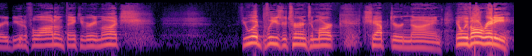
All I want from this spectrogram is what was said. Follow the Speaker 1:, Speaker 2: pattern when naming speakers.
Speaker 1: Very beautiful autumn. Thank you very much. If you would please return to Mark chapter 9. You know, we've already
